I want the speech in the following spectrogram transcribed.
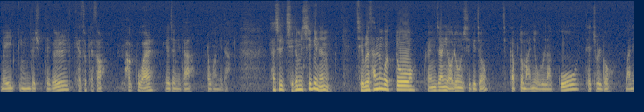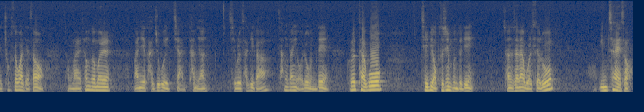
매입 임대주택을 계속해서 확보할 예정이다 라고 합니다. 사실 지금 시기는 집을 사는 것도 굉장히 어려운 시기죠. 집값도 많이 올랐고 대출도 많이 축소가 돼서 정말 현금을 많이 가지고 있지 않다면 집을 사기가 상당히 어려운데 그렇다고 집이 없으신 분들이 전세나 월세로 임차해서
